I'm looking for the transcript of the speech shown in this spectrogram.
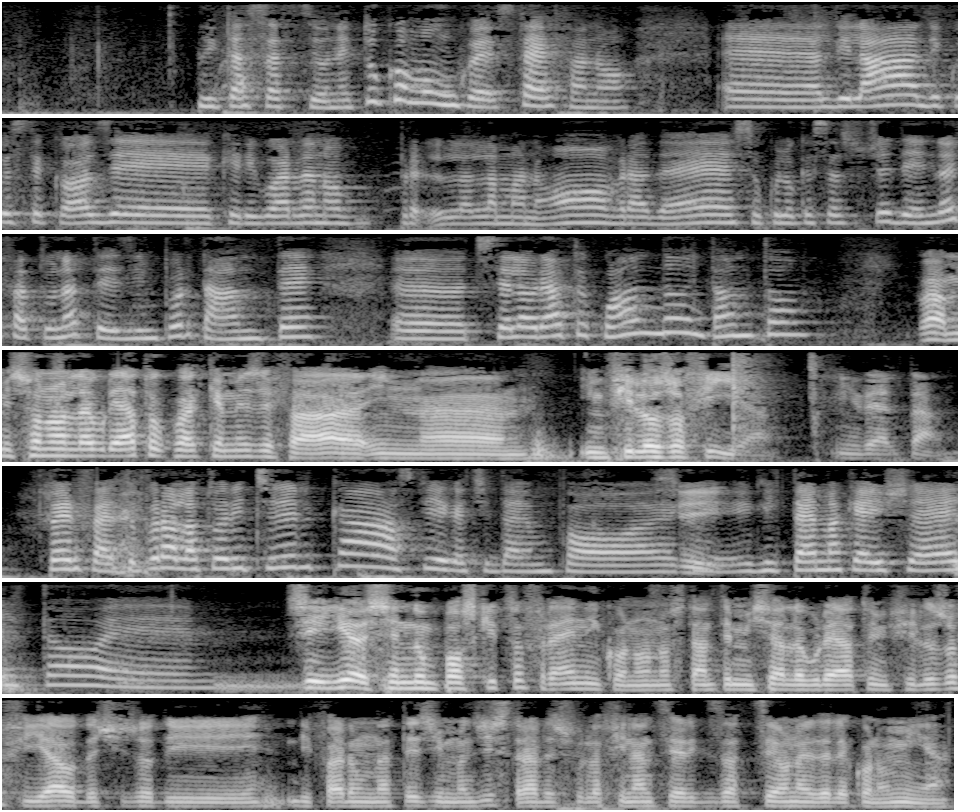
di tassazione. Tu comunque, Stefano, eh, al di là di queste cose che riguardano la manovra adesso, quello che sta succedendo, hai fatto una tesi importante, eh, ti sei laureato quando intanto? Ah, mi sono laureato qualche mese fa in, eh, in filosofia, in realtà. Perfetto, però la tua ricerca, spiegaci dai un po' eh, Sì. il tema che hai scelto. E... Sì, io essendo un po' schizofrenico, nonostante mi sia laureato in filosofia, ho deciso di, di fare una tesi magistrale sulla finanziarizzazione dell'economia.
